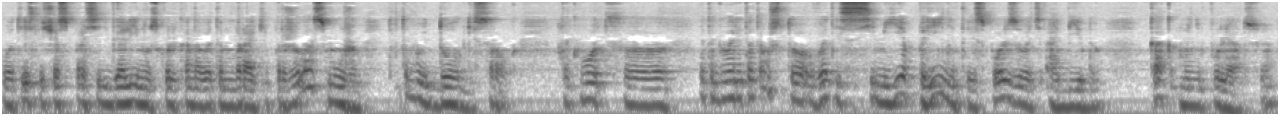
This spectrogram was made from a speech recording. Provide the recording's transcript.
Вот если сейчас спросить Галину, сколько она в этом браке прожила с мужем, то это будет долгий срок. Так вот, э, это говорит о том, что в этой семье принято использовать обиду как манипуляцию.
